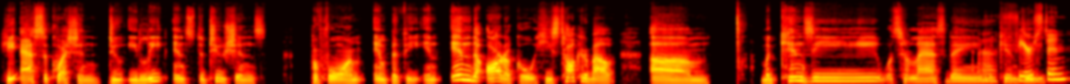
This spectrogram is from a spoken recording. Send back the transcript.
He asked the question Do elite institutions perform empathy? And in the article, he's talking about um, Mackenzie, what's her last name? Uh, Mackenzie Fierceton.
